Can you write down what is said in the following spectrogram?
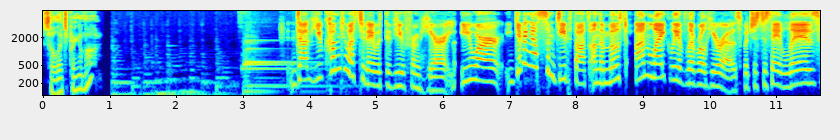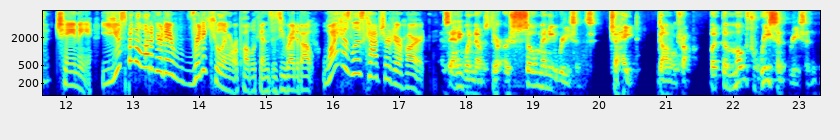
So let's bring him on. Doug, you come to us today with the view from here. You are giving us some deep thoughts on the most unlikely of liberal heroes, which is to say, Liz Cheney. You spend a lot of your day ridiculing Republicans, as you write about. Why has Liz captured your heart? As anyone knows, there are so many reasons to hate Donald Trump. But the most recent reason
